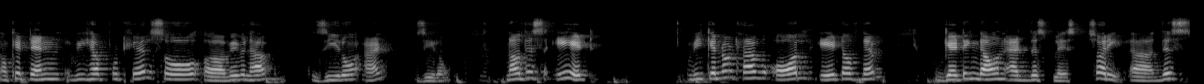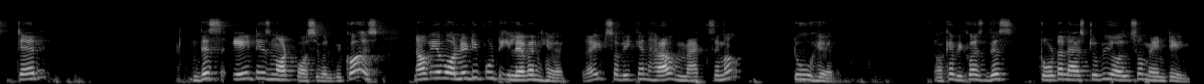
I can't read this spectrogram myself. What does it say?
okay 10 we have put here. So uh, we will have 0 and 0 now this 8 we cannot have all 8 of them getting down at this place. Sorry uh, this 10 this 8 is not possible because now we have already put 11 here right? So we can have maximum 2 here. Okay because this total has to be also maintained.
